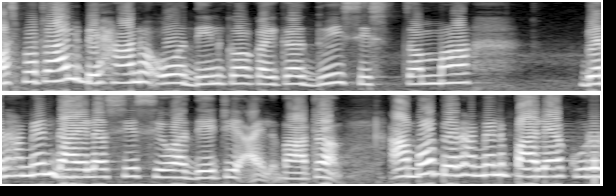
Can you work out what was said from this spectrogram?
अस्पताल बिहान ओ दिनको कैका दुई सिस्टममा बेरहमेन डायलासिस सेवा देटी आइलबाट आम्ब बेरहमेन पाल्या कुर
